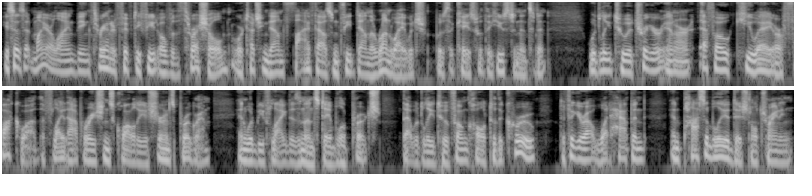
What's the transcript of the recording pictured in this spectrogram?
He says at my airline, being 350 feet over the threshold or touching down 5,000 feet down the runway, which was the case with the Houston incident, would lead to a trigger in our FOQA or FOQA, the Flight Operations Quality Assurance Program, and would be flagged as an unstable approach. That would lead to a phone call to the crew to figure out what happened and possibly additional training.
